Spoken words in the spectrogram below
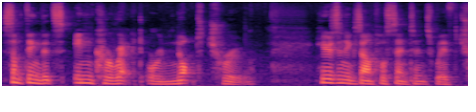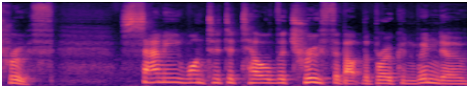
something that's incorrect or not true. Here's an example sentence with truth. Sammy wanted to tell the truth about the broken window,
